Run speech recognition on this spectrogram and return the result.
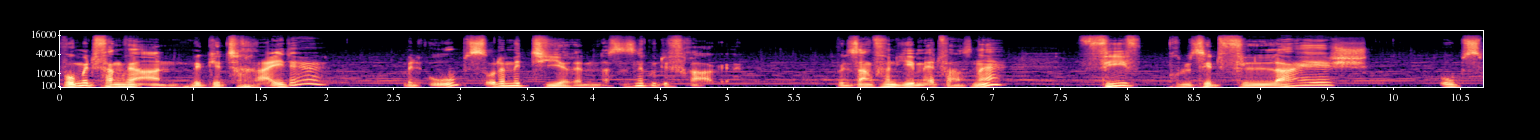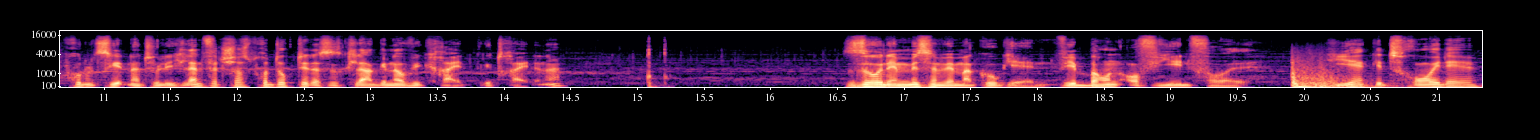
Womit fangen wir an? Mit Getreide? Mit Obst oder mit Tieren? Das ist eine gute Frage. Ich würde sagen, von jedem etwas, ne? Vieh produziert Fleisch, Obst produziert natürlich Landwirtschaftsprodukte, das ist klar, genau wie Getreide, ne? So, dann müssen wir mal gucken. Wir bauen auf jeden Fall hier Getreide,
